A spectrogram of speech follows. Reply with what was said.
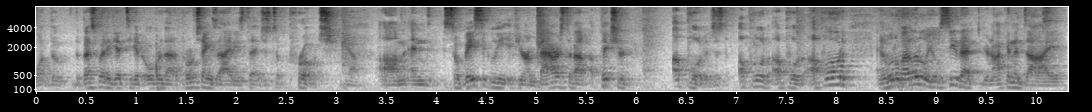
One- the, the best way to get to get over that approach anxiety is to just approach. Yeah. Um, and so basically, if you're embarrassed about a picture, upload it. Just upload, upload, upload, and little by little, you'll see that you're not going to die.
